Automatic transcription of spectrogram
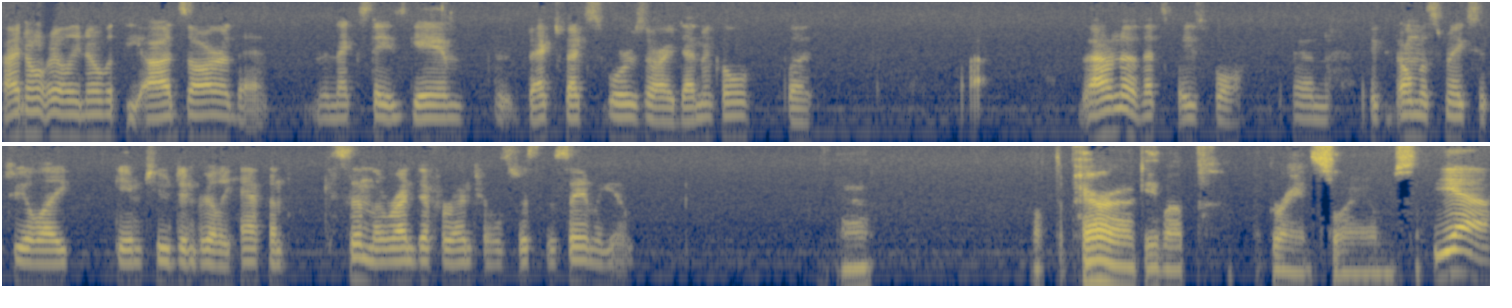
I don't really know what the odds are that the next day's game, back to back scores are identical, but I, I don't know. That's baseball. And it almost makes it feel like game two didn't really happen. Because then the run differential is just the same again. Yeah. Well, Tepera gave up a grand slams. Yeah,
